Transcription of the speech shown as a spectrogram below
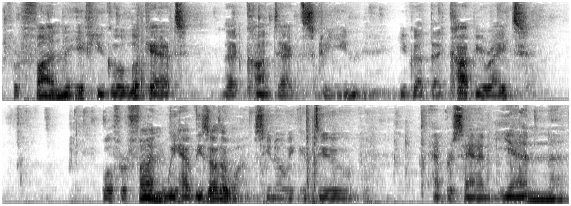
For fun, if you go look at that contact screen, you've got that copyright. Well, for fun, we have these other ones. You know, we could do ampersand yen.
